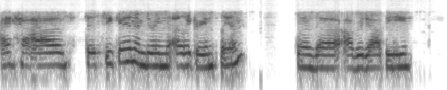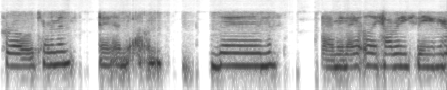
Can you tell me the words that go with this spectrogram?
I have this weekend. I'm doing the LA Grand Slam, one of the Abu Dhabi Pro tournaments, and um, then I mean I don't really have anything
